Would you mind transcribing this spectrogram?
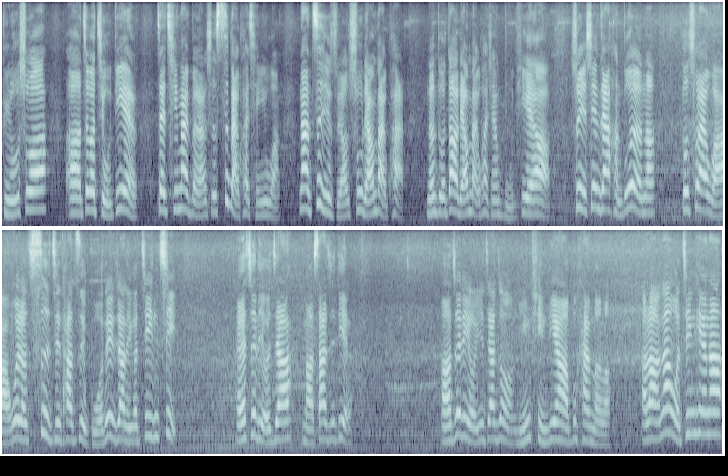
比如说。呃，这个酒店在清迈本来是四百块钱一晚，那自己只要出两百块，能得到两百块钱补贴啊。所以现在很多人呢都出来玩啊，为了刺激他自己国内这样的一个经济。哎，这里有一家马杀鸡店，啊，这里有一家这种饮品店啊，不开门了。好了，那我今天呢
